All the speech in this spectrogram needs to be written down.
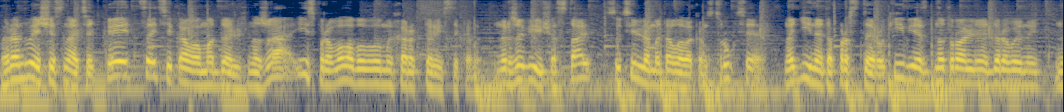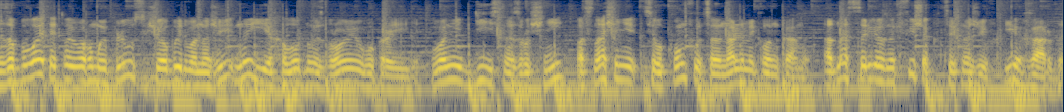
Grandway 16K це цікава модель ножа із проваловими характеристиками. Нержавіюча сталь, суцільна металева конструкція, надійне та просте руків'я з натуральної деревини. Не забувайте той вагомий плюс, що обидва ножі не є холодною зброєю в Україні. Вони дійсно зручні, оснащені цілком функціональними клинками. Одна з серйозних фішок цих ножів їх гарда.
